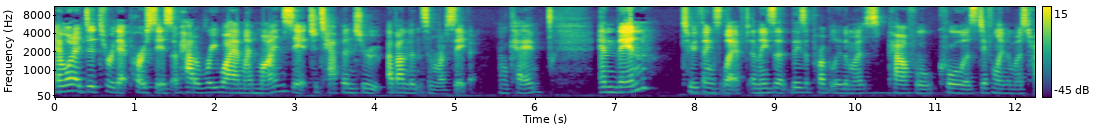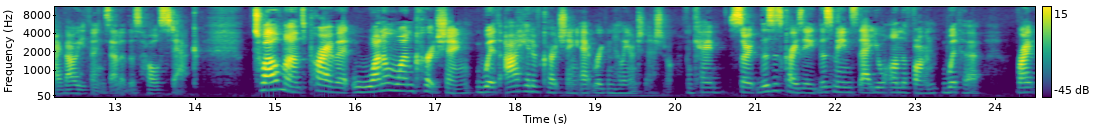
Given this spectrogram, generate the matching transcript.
And what I did through that process of how to rewire my mindset to tap into abundance and receiving. Okay. And then two things left and these are these are probably the most powerful coolest definitely the most high value things out of this whole stack. 12 months private one-on-one coaching with our head of coaching at Regan Hillyer International okay? So this is crazy. This means that you're on the phone with her right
